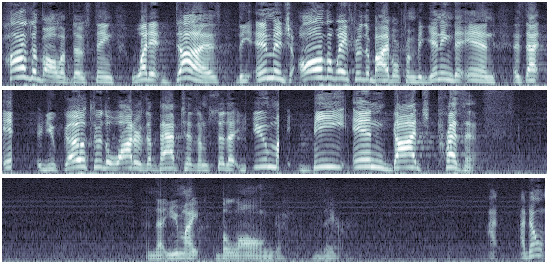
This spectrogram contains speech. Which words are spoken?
Because of all of those things, what it does, the image all the way through the Bible from beginning to end, is that you go through the waters of baptism so that you might be in God's presence and that you might belong there. I, I don't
